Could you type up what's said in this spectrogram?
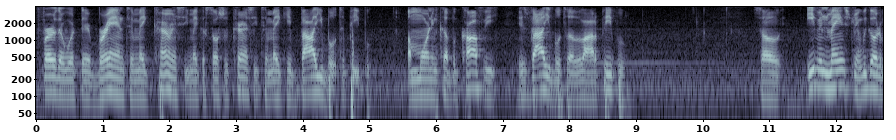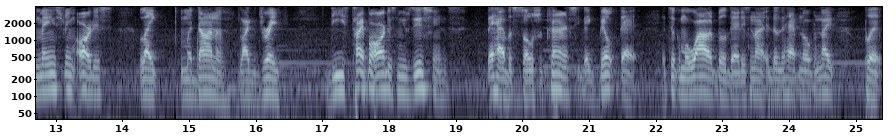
further with their brand to make currency, make a social currency to make it valuable to people. A morning cup of coffee is valuable to a lot of people. So even mainstream, we go to mainstream artists like Madonna, like Drake, these type of artists, musicians, they have a social currency. They built that. It took them a while to build that. It's not. It doesn't happen overnight, but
